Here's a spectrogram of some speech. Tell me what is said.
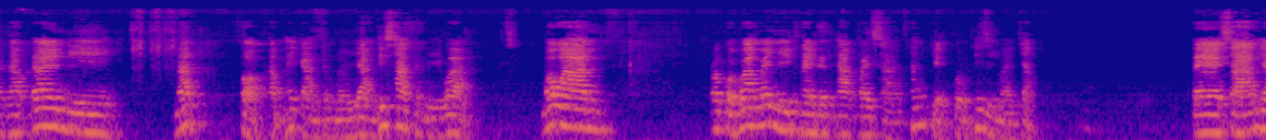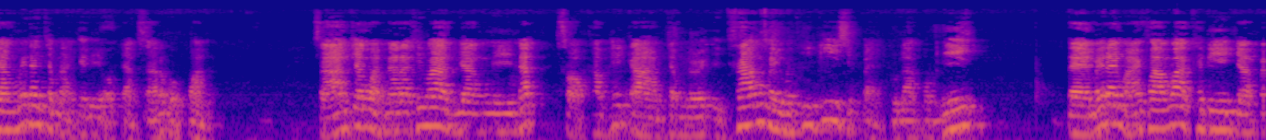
นะครับ ได้มีนัดสอบคำให้การจำเลยอย่างที่ทราบกันดีว่า เมื่อวานปรากฏว่าไม่มีใครเดินทางไปศาลทั้งเจ็ดคนที่มีหมายจับ แต่ศาลยังไม่ได้จำหน่ายคดีออกจากสารระบบความศาลจังหวัดนาราธิวาสยังมีนัดสอบคำให้การจำเลยอีกครั้งในวันที่ 28 ตุลาคมนี้ แต่ไม่ได้หมายความว่าคดีจะไป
